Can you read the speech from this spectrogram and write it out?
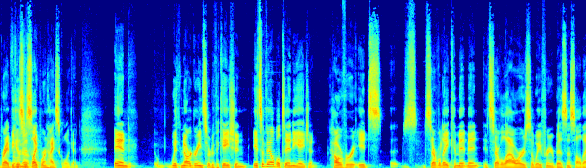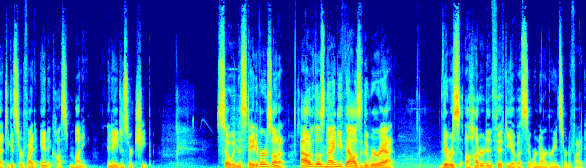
Right, because it's like we're in high school again. And with NAR Green certification, it's available to any agent. However, it's several day commitment, it's several hours away from your business, all that to get certified, and it costs money. And agents are cheap. So in the state of Arizona, out of those 90,000 that we were at, there was 150 of us that were NAR Green certified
